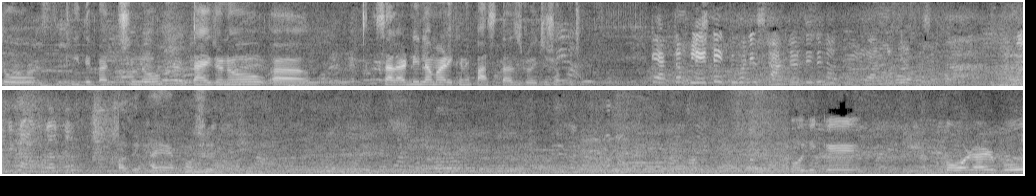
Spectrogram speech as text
তো খিদে পাচ্ছিল তাই জন্য স্যালাড নিলাম আর এখানে পাস্তাজ রয়েছে সব কিছু একটা প্লেটে একটুখানি স্টার্টার দিদি না। খাই এখন। ওদিকে বর আর বউ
